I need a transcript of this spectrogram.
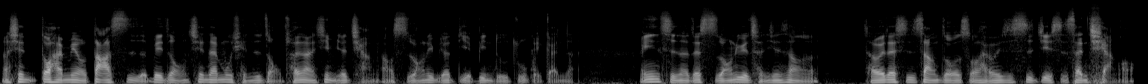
那现都还没有大肆的被这种现在目前这种传染性比较强，然后死亡率比较低的病毒株给感染。因此呢，在死亡率的呈现上呢，才会在是上周的时候还会是世界十三强哦。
